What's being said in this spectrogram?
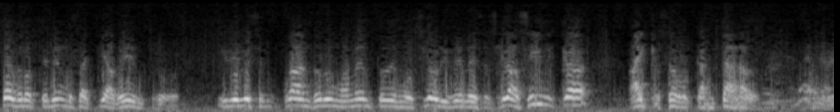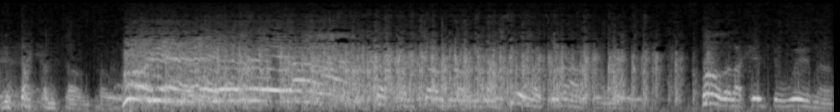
Todos lo tenemos aquí adentro. Y de vez en cuando, en un momento de emoción y de necesidad cívica, hay que hacerlo cantar. Y está cantando ahora. Está cantando la revolución nacional. Toda la gente buena,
